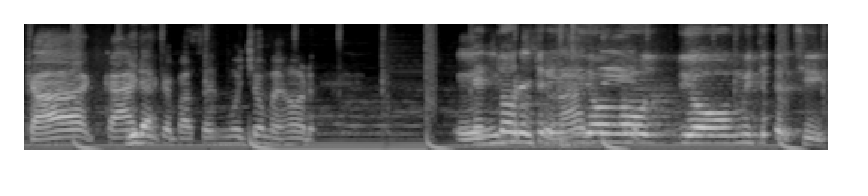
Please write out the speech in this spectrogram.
Cada, cada Mira. año que pasa es mucho mejor. Es ¿Qué top three impresionante. dio, dio Mr. Chip?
